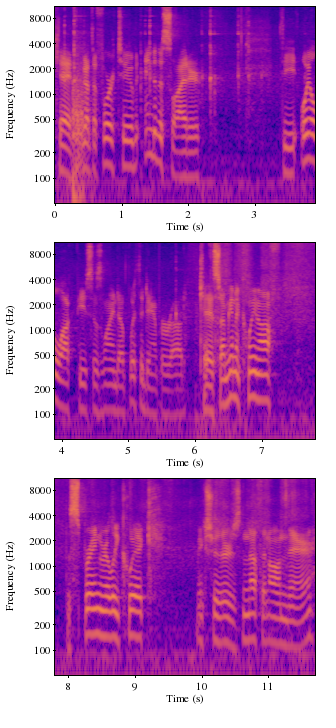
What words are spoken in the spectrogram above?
Okay, we've got the fork tube into the slider the oil lock piece is lined up with the damper rod. Okay, so I'm gonna clean off the spring really quick, make sure there's nothing on there.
